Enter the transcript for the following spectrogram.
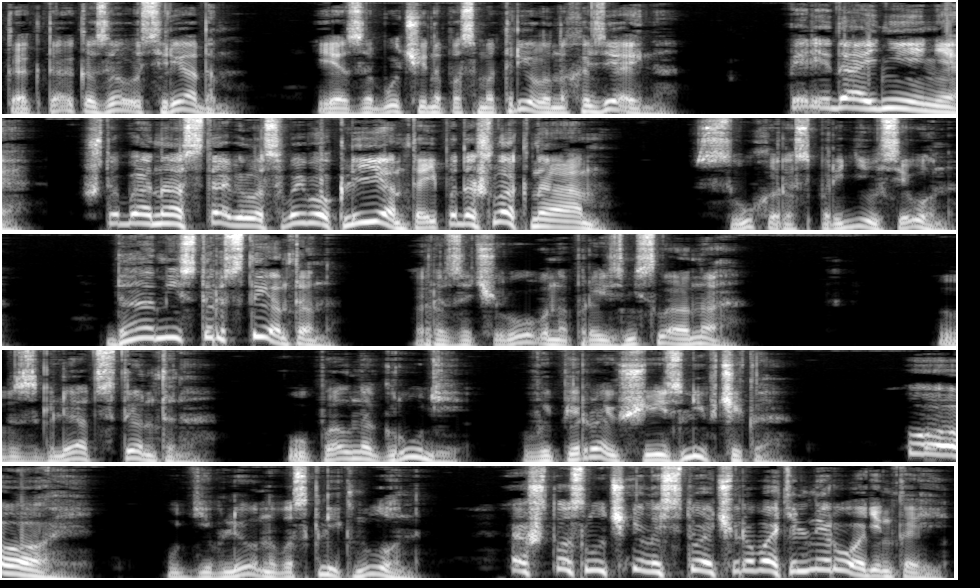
как та оказалась рядом и озабоченно посмотрела на хозяина. «Передай Нине, чтобы она оставила своего клиента и подошла к нам!» Сухо распорядился он. «Да, мистер Стентон!» — разочарованно произнесла она. Взгляд Стентона упал на груди, выпирающие из лифчика. «Ой!» — удивленно воскликнул он. «А что случилось с той очаровательной родинкой?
